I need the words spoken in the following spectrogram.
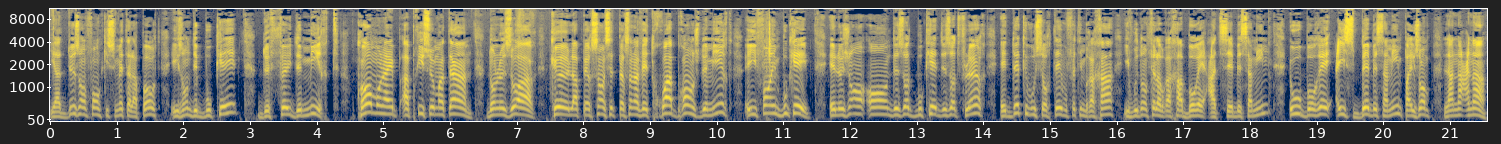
il y a deux enfants qui se mettent à la porte et ils ont des bouquets de feuilles de myrte. Comme on a appris ce matin dans le Zohar que la personne, cette personne avait trois branches de myrte et ils font un bouquet. Et les gens ont des autres bouquets, des autres fleurs. Et dès que vous sortez, vous faites une bracha, ils vous donnent fait la bracha Boré Atse Besamim ou Boré Isbe Besamim, par exemple la na'na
